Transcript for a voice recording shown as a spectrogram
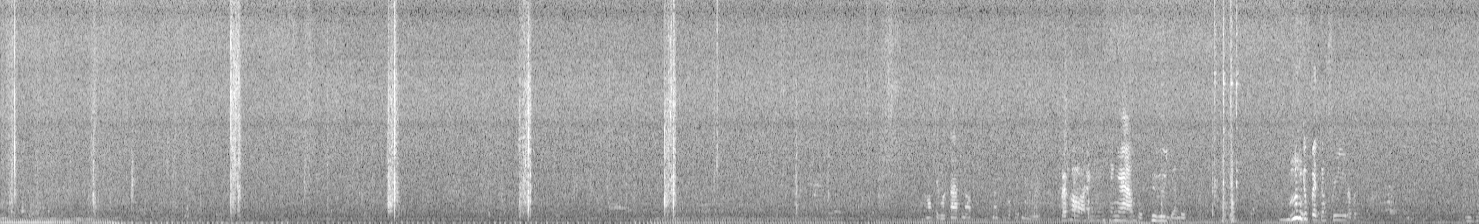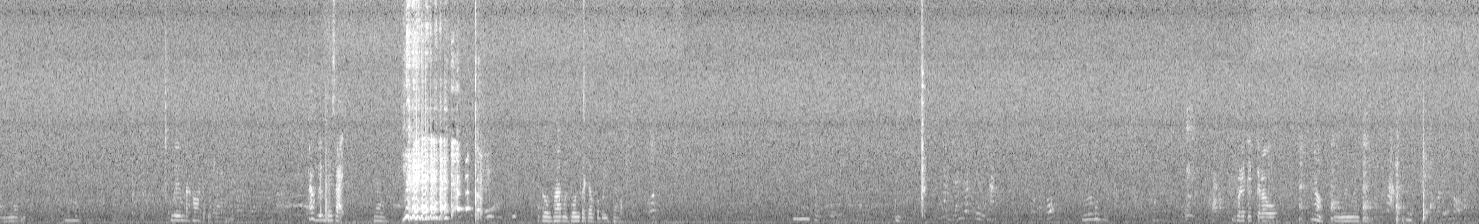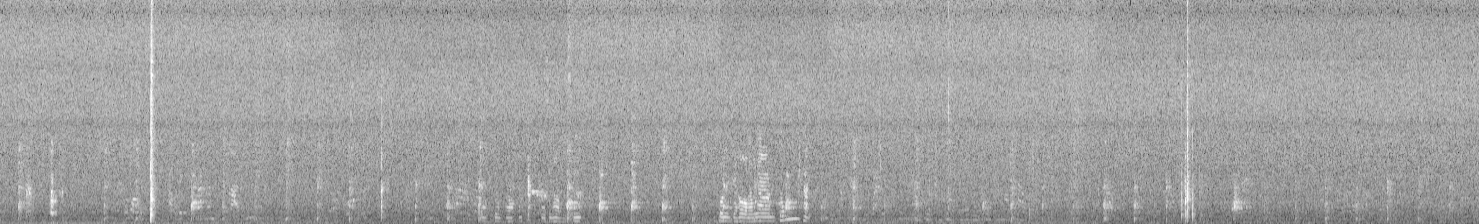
เอาใส่หัวตาเนาะมันก็พอดีเลยไปห่อแห้งแห้งงามถูกคืออย่างเดียวมันก็เป็นจังซี่แล้วก็มันทำแน่ลืมไปห่อจักรยานอ้าวลืมใส่ใส่ได้โรงพักบางคนเขาเจ้าก็บริษัท บริติดกระโหลกเนาะมันมันมันใส่โรงพักเนาะเขาสิห่อมาสิคนจะห่องามๆกุ้มค่ะ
